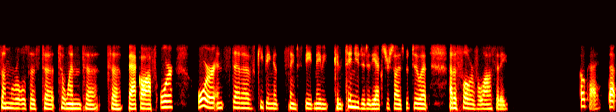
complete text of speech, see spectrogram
some rules as to to when to to back off or or instead of keeping at the same speed, maybe continue to do the exercise but do it at a slower velocity. Okay, that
